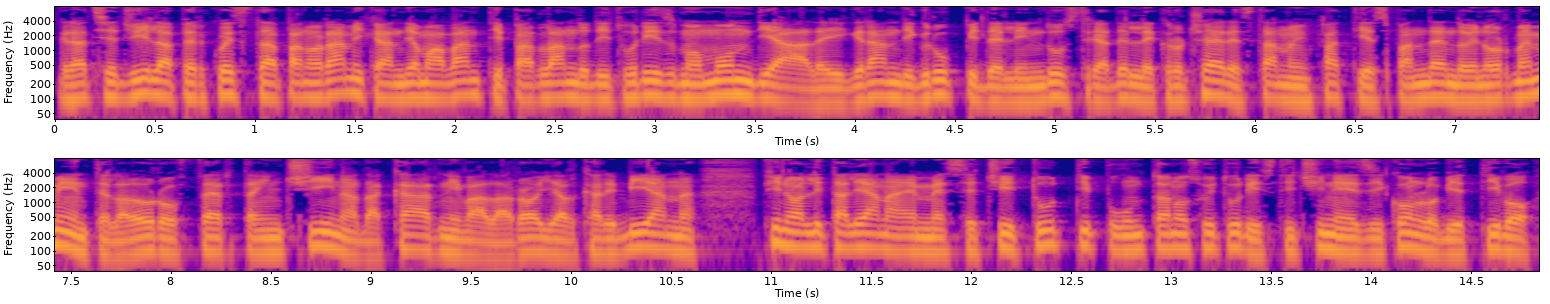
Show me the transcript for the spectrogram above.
Grazie Gila per questa panoramica. Andiamo avanti parlando di turismo mondiale. I grandi gruppi dell'industria delle crociere stanno infatti espandendo enormemente la loro offerta in Cina, da Carnival a Royal Caribbean fino all'italiana MSC. Tutti puntano sui turisti cinesi con l'obiettivo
